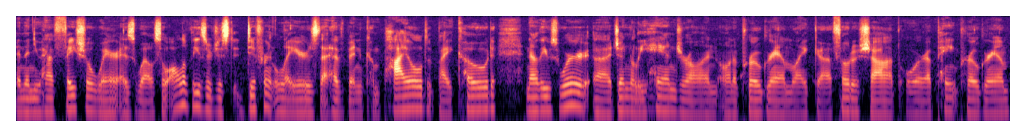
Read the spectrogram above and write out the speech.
and then you have facial wear as well. So all of these are just different layers that have been compiled by code. Now these were uh, generally hand-drawn on a program like uh, Photoshop or a paint program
